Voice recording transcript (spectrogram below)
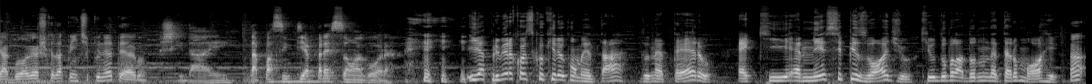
E agora eu acho que dá pra gente ir pro Netero. Acho que dá, hein? Dá pra sentir a pressão agora. E a primeira coisa que eu queria comentar do Netero é que é nesse episódio que o dublador do Netero morre. Ah.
